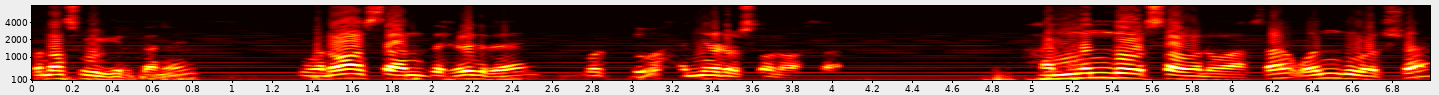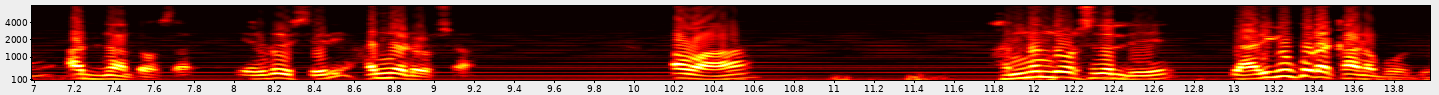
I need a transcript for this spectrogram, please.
ವನವಾಸ ಹೋಗಿರ್ತಾನೆ. ವನವಾಸ ಅಂತ ಹೇಳಿದ್ರೆ ಒಟ್ಟು ಹನ್ನೆರಡು ವರ್ಷ ವನವಾಸ. ಹನ್ನೊಂದು ವರ್ಷ ವನವಾಸ, ಒಂದು ವರ್ಷ ಅಜ್ಞಾತವಾಸ. ಎರಡೂ ಸೇರಿ ಹನ್ನೆರಡು ವರ್ಷ. ಅವ ಹನ್ನೊಂದು ವರ್ಷದಲ್ಲಿ ಯಾರಿಗೂ ಕೂಡ ಕಾಣಬಹುದು.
